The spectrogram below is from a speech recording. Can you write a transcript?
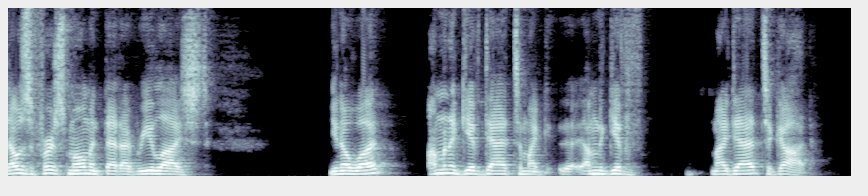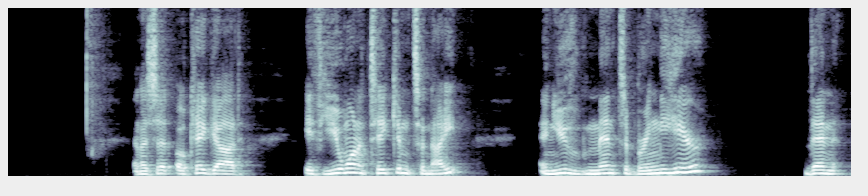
that was the first moment that I realized, you know what? I'm going to give dad to my, I'm going to give my dad to God. And I said, okay, God, if you want to take him tonight, and you've meant to bring me here, then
